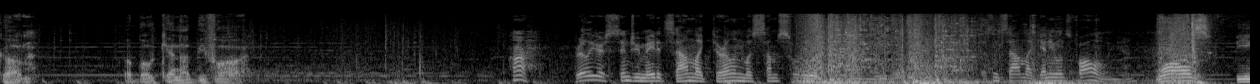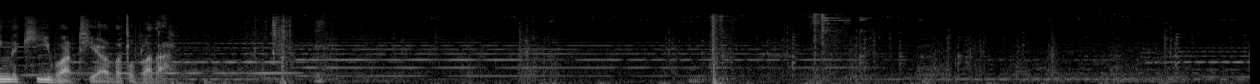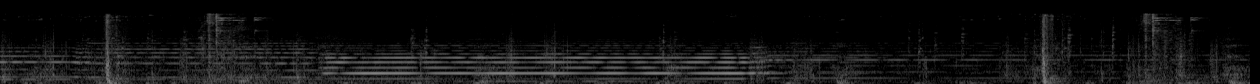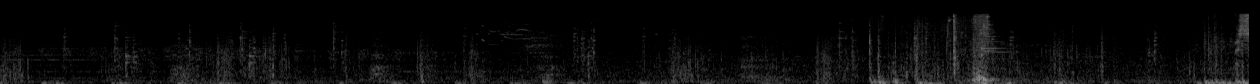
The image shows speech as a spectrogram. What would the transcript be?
Come. A boat cannot be far. Huh. Earlier, Sindri made it sound like Durlin was some sort of Doesn't sound like anyone's following him. Walls being the key word here, little brother.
